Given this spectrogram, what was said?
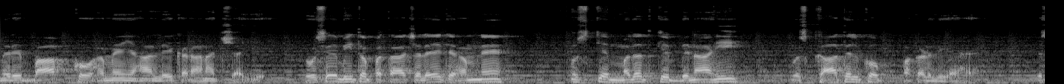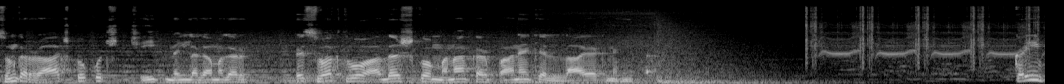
मेरे बाप को हमें यहाँ लेकर आना चाहिए। उसे भी तो पता चले कि हमने उसके मदद के बिना ही उस कातिल को पकड़ लिया है। ये सुनकर राज को कुछ ठीक नहीं लगा, मगर इस वक्त वो आदर्श को मना कर पाने के लायक नहीं था। करीब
